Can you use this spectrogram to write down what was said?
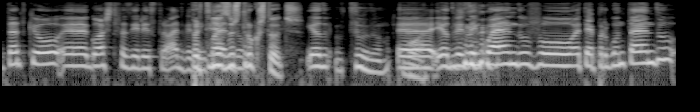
tanto que eu uh, gosto de fazer esse trabalho. De vez Partilhas quando, os truques todos? Eu, tudo. Uh, eu de vez em quando vou até perguntando uh,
